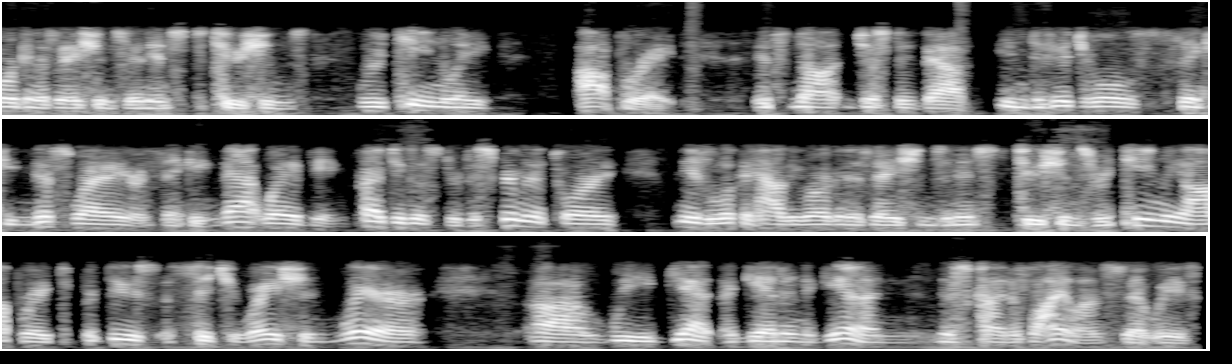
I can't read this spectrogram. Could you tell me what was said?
organizations and institutions routinely operate. It's not just about individuals thinking this way or thinking that way, being prejudiced or discriminatory. We need to look at how the organizations and institutions routinely operate to produce a situation where uh, we get again and again this kind of violence that we've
